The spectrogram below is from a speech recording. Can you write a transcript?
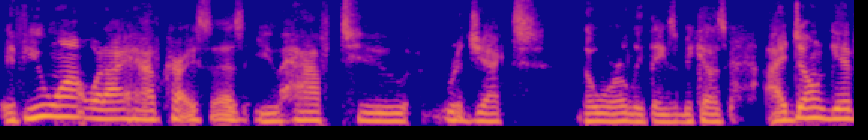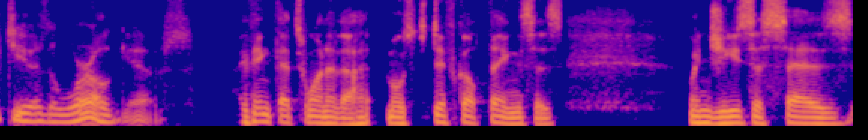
If you want what I have, Christ says, you have to reject the worldly things because I don't give to you as the world gives. I think that's one of the most difficult things is when Jesus says,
